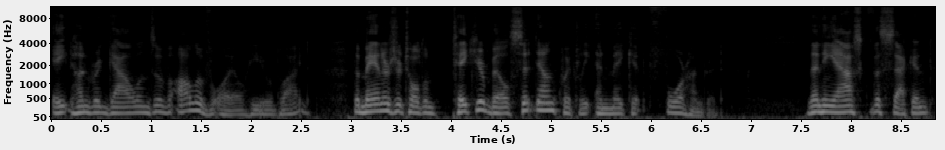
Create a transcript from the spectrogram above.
Eight hundred gallons of olive oil, he replied. The manager told him, Take your bill, sit down quickly, and make it 400. Then he asked the second,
